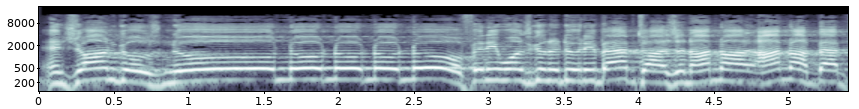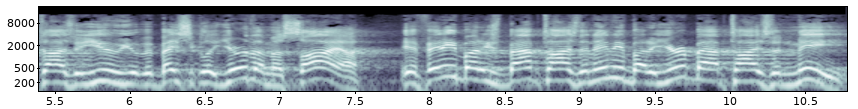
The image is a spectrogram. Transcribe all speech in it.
And John goes, No, no, no, no, no. If anyone's going to do any baptizing, I'm not, I'm not baptizing you. you. Basically, you're the Messiah. If anybody's baptizing anybody, you're baptizing me.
